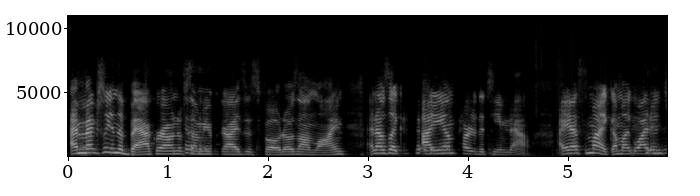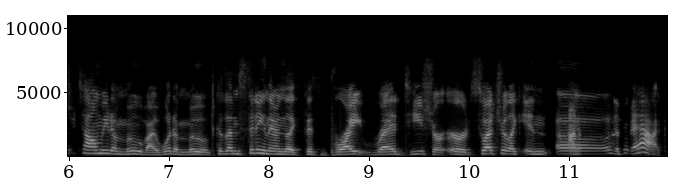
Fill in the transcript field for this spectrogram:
I'm actually in the background of some of your guys' photos online, and I was like, I am part of the team now. I asked Mike, I'm like, why didn't you tell me to move? I would have moved because I'm sitting there in like this bright red T-shirt or sweatshirt, like in uh. on the back.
